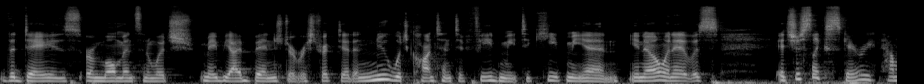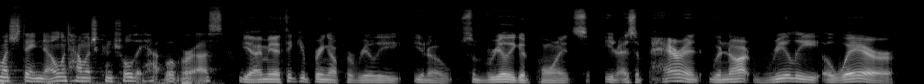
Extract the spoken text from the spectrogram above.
the days or moments in which maybe I binged or restricted and knew which content to feed me to keep me in, you know, and it was, it's just like scary how much they know and how much control they have over us. Yeah, I mean, I think you bring up a really, you know, some really good points. You know, as a parent, we're not really aware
